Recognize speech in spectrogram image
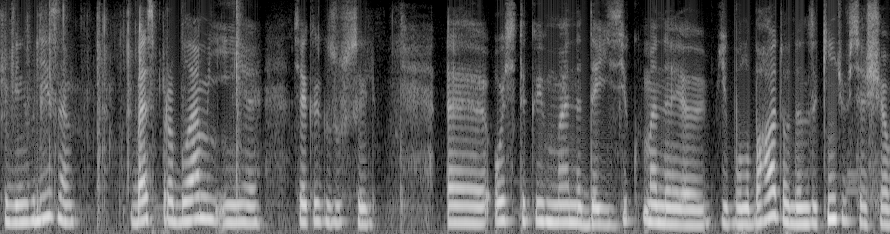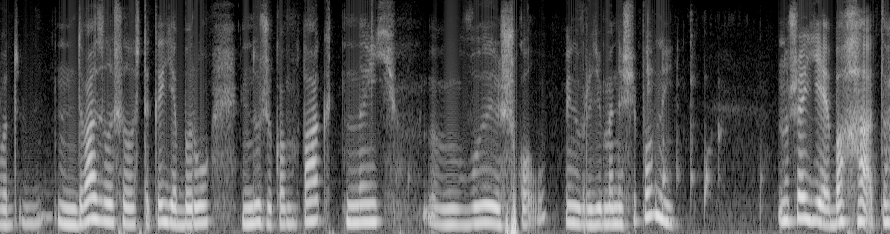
що він влізе без проблем і всяких зусиль. Е, ось такий в мене дейзік. У мене е, їх було багато, один закінчився, ще от два залишилось такий. Я беру, він дуже компактний в школу. Він вроді в мене ще повний. Ну, ще є багато.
